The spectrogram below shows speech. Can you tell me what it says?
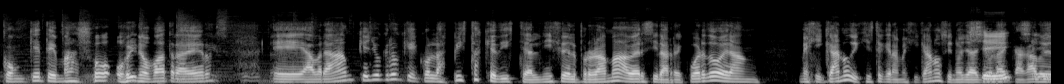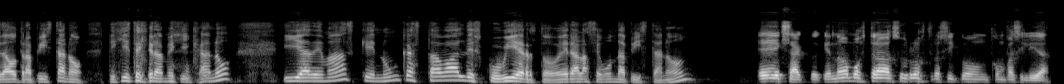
con qué temazo hoy nos va a traer eh, Abraham, que yo creo que con las pistas que diste al inicio del programa, a ver si las recuerdo, eran mexicano, dijiste que era mexicano, si no ya yo la he cagado y he dado otra pista, no, dijiste que era mexicano y además que nunca estaba al descubierto, era la segunda pista, ¿no? Exacto, que no mostraba su rostro así con, facilidad.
